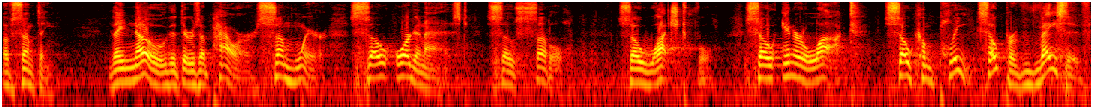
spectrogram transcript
of something. They know that there is a power somewhere so organized, so subtle, so watchful, so interlocked, so complete, so pervasive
